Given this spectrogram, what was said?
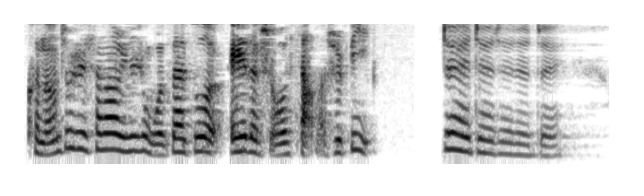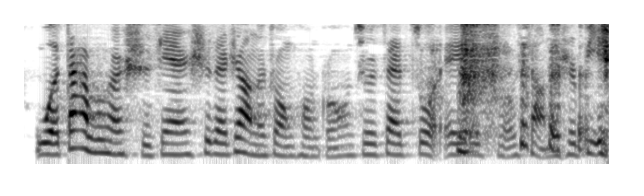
可能就是相当于是我在做 A 的时候想的是 B。对对对对对，我大部分时间是在这样的状况中，就是在做 A 的时候想的是 B。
